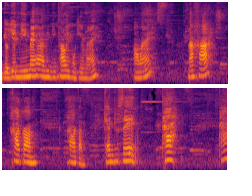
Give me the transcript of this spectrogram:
เดี๋ยวเย็นนี้แม่ให้อาลินกินข้าวเองโอเคไหมเอาไหมนะคะค่ะก่อนค่ะก่อน can you say ค่ะ ค่ะ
